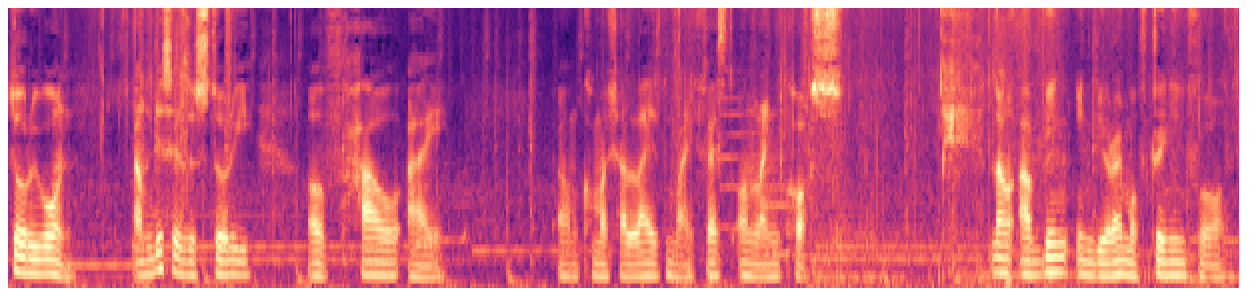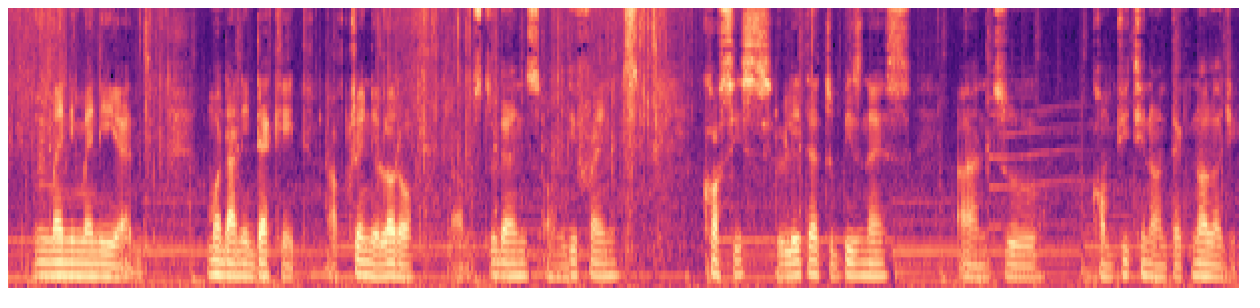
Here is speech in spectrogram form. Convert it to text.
Story one. Um, this is a story of how I um, commercialized my first online course. Now, I've been in the realm of training for many, many years, more than a decade. I've trained a lot of um, students on different courses related to business and to computing and technology.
